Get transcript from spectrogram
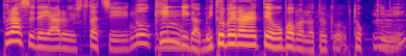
プラスでやる人たちの権利が認められて、オバマの時時に、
